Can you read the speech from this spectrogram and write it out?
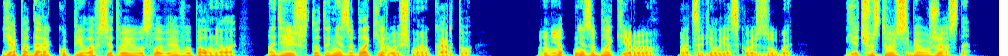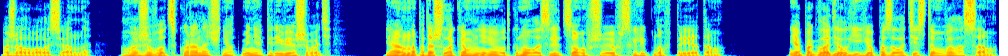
Я подарок купила, все твои условия выполнила. Надеюсь, что ты не заблокируешь мою карту». «Нет, не заблокирую», — процедил я сквозь зубы. «Я чувствую себя ужасно», — пожаловалась Анна. «Мой живот скоро начнет меня перевешивать». И Анна подошла ко мне и уткнулась лицом в шею, всхлипнув при этом. Я погладил ее по золотистым волосам.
